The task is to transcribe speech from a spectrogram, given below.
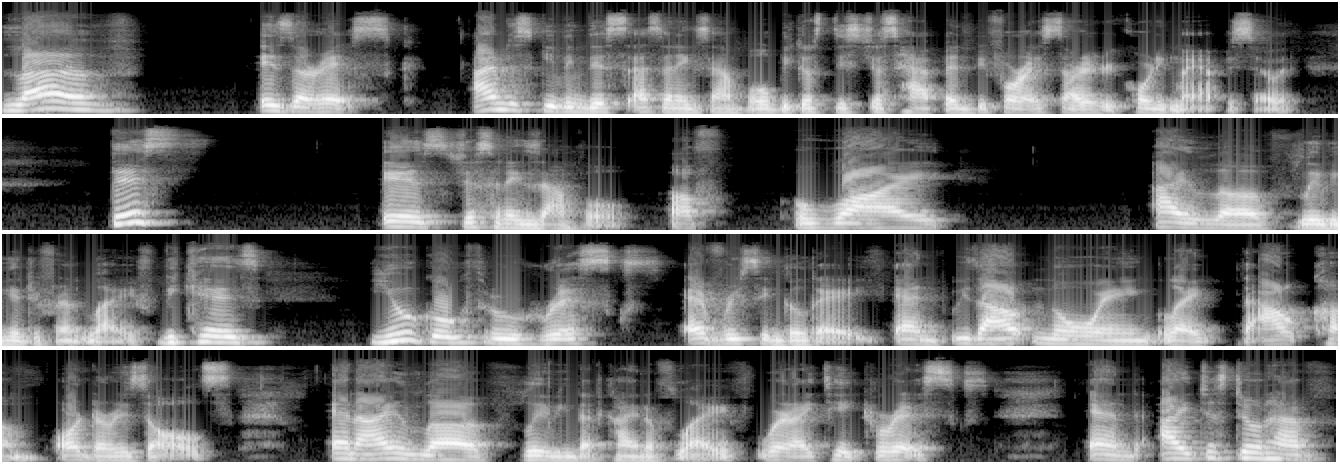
love is a risk. I'm just giving this as an example because this just happened before I started recording my episode. This is just an example of why I love living a different life because you go through risks every single day and without knowing like the outcome or the results. And I love living that kind of life where I take risks and I just don't have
